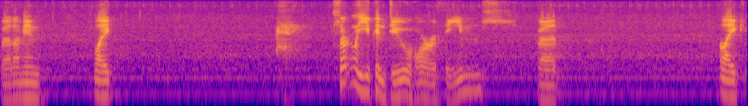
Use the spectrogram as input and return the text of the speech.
but I mean, like, certainly you can do horror themes, but like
